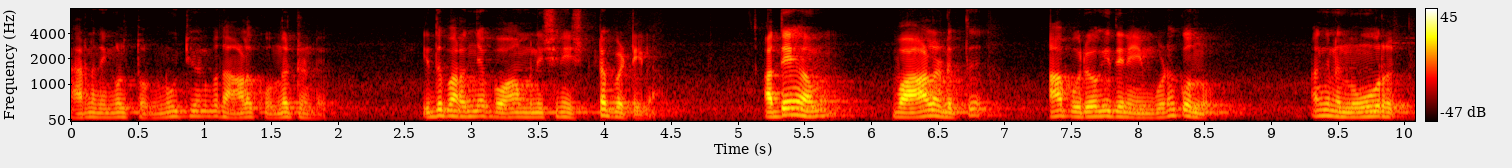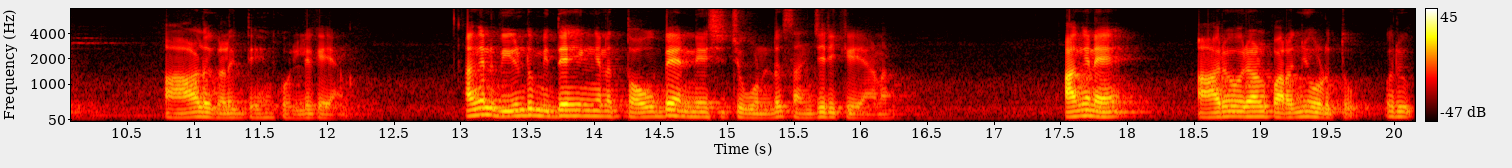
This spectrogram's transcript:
കാരണം നിങ്ങൾ തൊണ്ണൂറ്റി ഒൻപത് ആളെ കൊന്നിട്ടുണ്ട്. ഇത് പറഞ്ഞപ്പോൾ ആ മനുഷ്യനെ ഇഷ്ടപ്പെട്ടില്ല. അദ്ദേഹം വാളെടുത്ത് ആ പുരോഹിതനെയും കൂടെ കൊന്നു. അങ്ങനെ നൂറ് ആളുകൾ ഇദ്ദേഹം കൊല്ലുകയാണ്. അങ്ങനെ വീണ്ടും ഇദ്ദേഹം ഇങ്ങനെ തൗബ അന്വേഷിച്ചുകൊണ്ട് സഞ്ചരിക്കുകയാണ്. അങ്ങനെ ആരോ ഒരാൾ പറഞ്ഞു കൊടുത്തു. ഒരു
